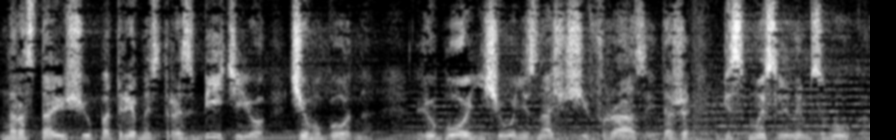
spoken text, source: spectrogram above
нарастающую потребность разбить ее чем угодно, любой, ничего не значащей фразой, даже бессмысленным звуком.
